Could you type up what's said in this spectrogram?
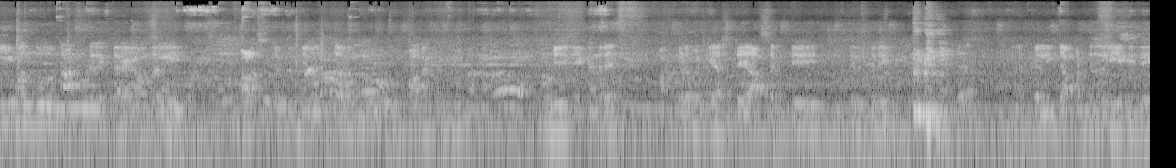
ಈ ಒಂದು ನಾನು ನೋಡಿದ ತೆರೆಗಾಂವದಲ್ಲಿ ಭಾಳಷ್ಟು ಬುದ್ಧಿವಂತ ಒಂದು ಪಾಲಕರನ್ನು ನಾನು ನೋಡಿದ್ದೀನಿ. ಯಾಕಂದರೆ ಮಕ್ಕಳ ಬಗ್ಗೆ ಅಷ್ಟೇ ಆಸಕ್ತಿ ಇರ್ತೀರಿ ಮತ್ತು ಕಲಿಕಾ ಮಟ್ಟದಲ್ಲಿ ಏನಿದೆ,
